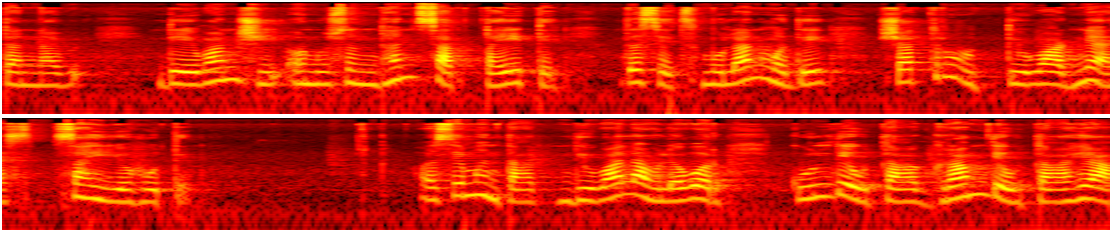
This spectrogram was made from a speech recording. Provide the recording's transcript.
त्यांना देवांशी अनुसंधान साधता येते. तसेच मुलांमध्ये शास्त्रवृत्ती वाढण्यास सहाय्य होते. असे म्हणतात दिवा लावल्यावर कुलदेवता ग्रामदेवता ह्या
